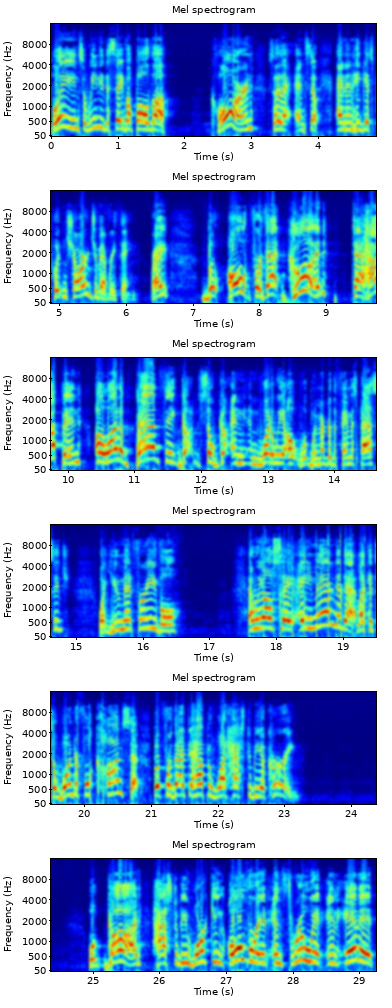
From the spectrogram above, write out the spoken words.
lean, so we need to save up all the corn so that and so and then he gets put in charge of everything, right? But all for that good to happen, a lot of bad things. God, so, God, and, and what do we all remember the famous passage? What you meant for evil. And we all say amen to that, like it's a wonderful concept. But for that to happen, what has to be occurring? Well, God has to be working over it and through it and in it.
